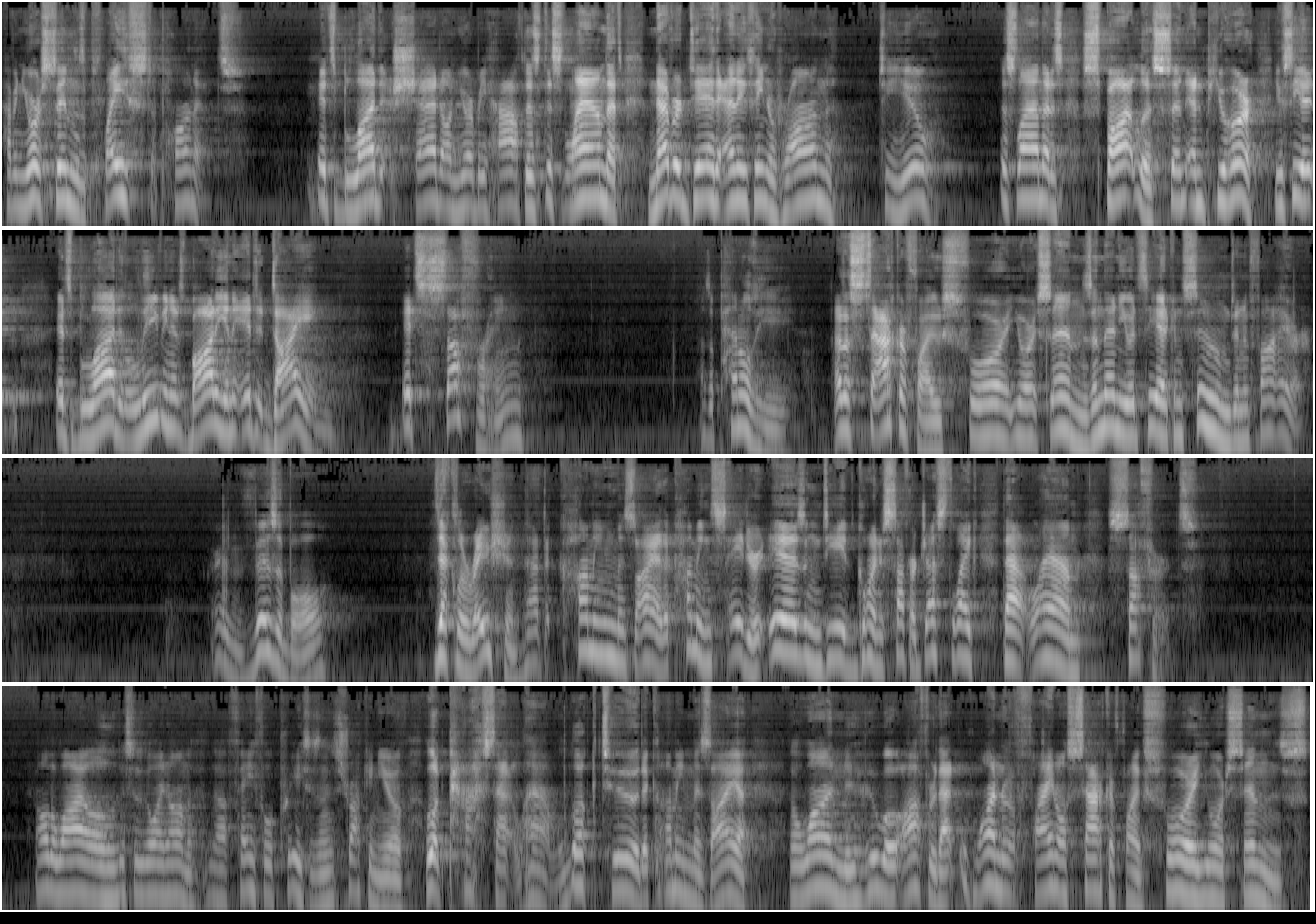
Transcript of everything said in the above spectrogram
having your sins placed upon it. Its blood shed on your behalf. This, this lamb that never did anything wrong to you. This lamb that is spotless and, and pure. You see it, its blood leaving its body and it dying. It's suffering as a penalty as a sacrifice for your sins, and then you would see it consumed in fire. Very visible declaration that the coming Messiah, the coming Savior, is indeed going to suffer just like that lamb suffered. All the while this is going on, the faithful priest is instructing you look past that lamb, look to the coming Messiah the one who will offer that one final sacrifice for your sins.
